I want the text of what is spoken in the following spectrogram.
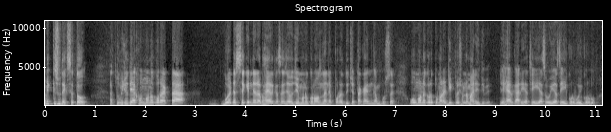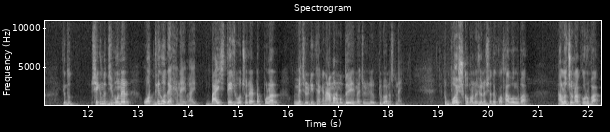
অনেক কিছু দেখছে তো। আর তুমি যদি এখন মনে করো একটা বুয়েটের সেকেন্ড ইয়ারের ভাইয়ের কাছে যাও, যে মনে করো অনলাইনে পরে দুই চার টাকা ইনকাম করছে, ও মনে করো তোমার ডিপ্রেশনে মারিয়ে দিবে। যে হ্যার গাড়ি আছে, এই আছে, ওই আছে, এই করব, ওই করব। কিন্তু সে কিন্তু জীবনের অর্ধেকও দেখে নাই ভাই। বাইশ, তেইশ বছরের একটা পোলার ম্যাচুরিটি থাকে না। আমার মধ্যে এই ম্যাচুরিটি টু বি অনেস্ট নাই। একটু বয়স্ক মানুষজনের সাথে কথা বলবা, আলোচনা করবা,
